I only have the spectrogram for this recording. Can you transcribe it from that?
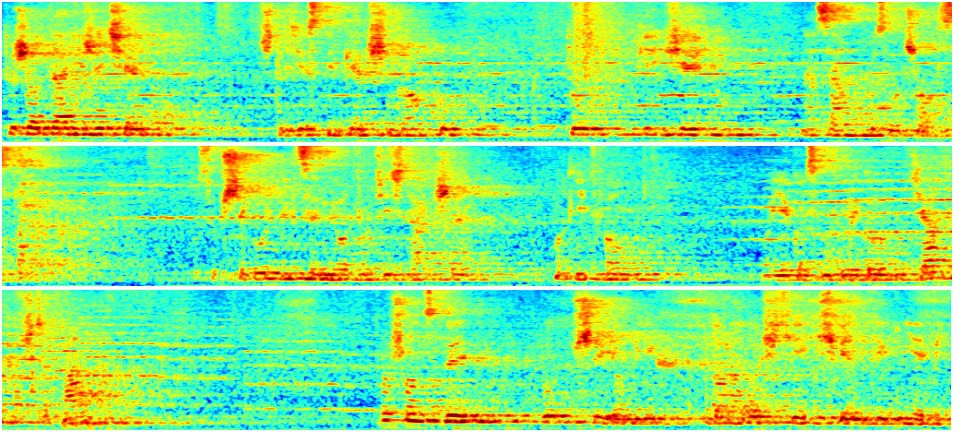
którzy oddali życie w 1941 roku tu w więzieniu na zamku Złoczowska. W sposób szczególny chcemy otoczyć także modlitwą mojego zmarłego dziadka Szczepana, prosząc, by Bóg przyjął ich do radości świętych w niebie.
